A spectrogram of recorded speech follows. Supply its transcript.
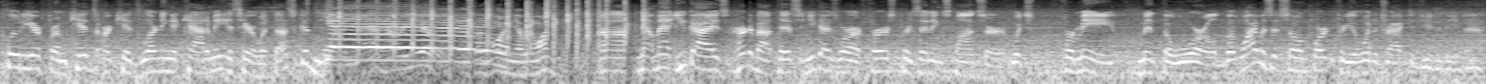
Cloutier from Kids 'R' Kids Learning Academy is here with us. Good morning. Yay! Matt. How are you? Good morning, everyone. Uh, now, Matt, you guys heard about this, and you guys were our first presenting sponsor, which for me meant the world. But why was it so important for you, and what attracted you to the event?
